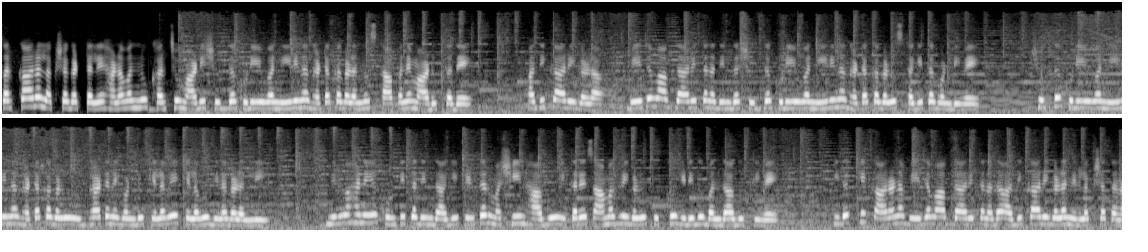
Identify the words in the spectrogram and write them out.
ಸರ್ಕಾರ ಲಕ್ಷಗಟ್ಟಲೆ ಹಣವನ್ನು ಖರ್ಚು ಮಾಡಿ ಶುದ್ಧ ಕುಡಿಯುವ ನೀರಿನ ಘಟಕಗಳನ್ನು ಸ್ಥಾಪನೆ ಮಾಡುತ್ತದೆ. ಅಧಿಕಾರಿಗಳ ಬೇಜವಾಬ್ದಾರಿತನದಿಂದ ಶುದ್ಧ ಕುಡಿಯುವ ನೀರಿನ ಘಟಕಗಳು ಸ್ಥಗಿತಗೊಂಡಿವೆ. ಶುದ್ಧ ಕುಡಿಯುವ ನೀರಿನ ಘಟಕಗಳು ಉದ್ಘಾಟನೆಗೊಂಡು ಕೆಲವೇ ಕೆಲವು ದಿನಗಳಲ್ಲಿ ನಿರ್ವಹಣೆಯ ಕುಂಠಿತದಿಂದಾಗಿ ಫಿಲ್ಟರ್ ಮಷೀನ್ ಹಾಗೂ ಇತರೆ ಸಾಮಗ್ರಿಗಳು ತುಕ್ಕು ಹಿಡಿದು ಬಂದಾಗುತ್ತಿವೆ. ಇದಕ್ಕೆ ಕಾರಣ ಬೇಜವಾಬ್ದಾರಿತನದ ಅಧಿಕಾರಿಗಳ ನಿರ್ಲಕ್ಷ್ಯತನ.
